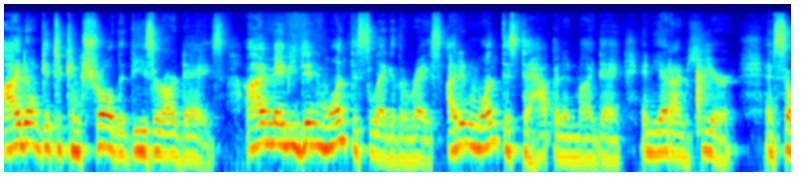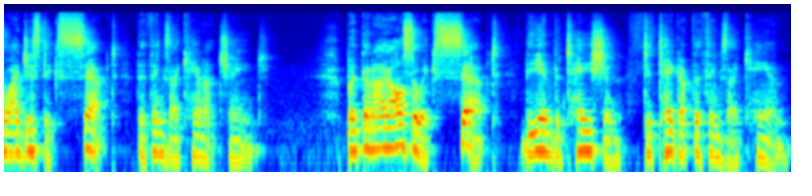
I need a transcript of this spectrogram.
I don't get to control that these are our days. I maybe didn't want this leg of the race. I didn't want this to happen in my day, and yet I'm here. And so I just accept the things I cannot change. But then I also accept the invitation to take up the things I can,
